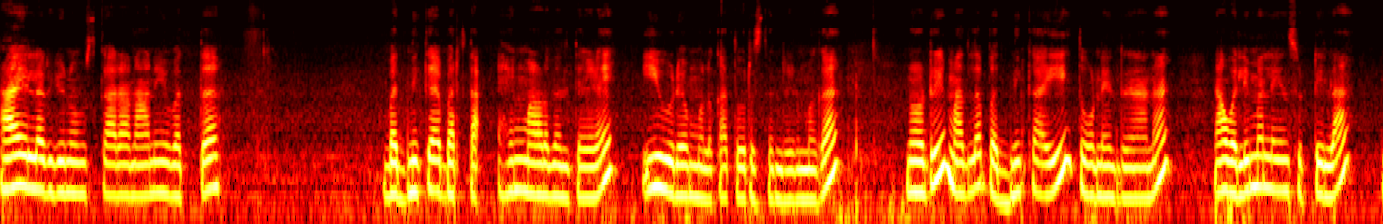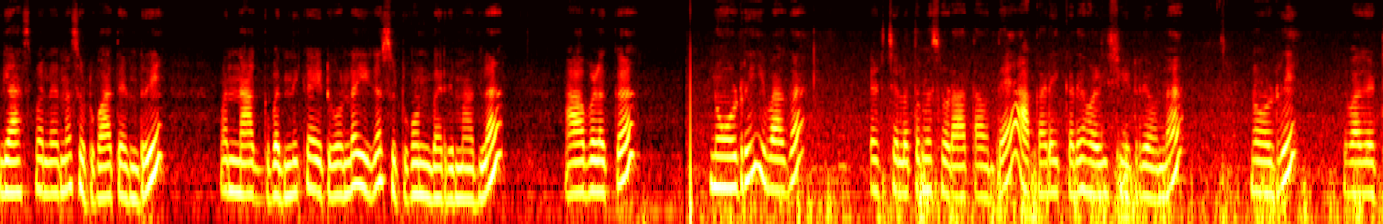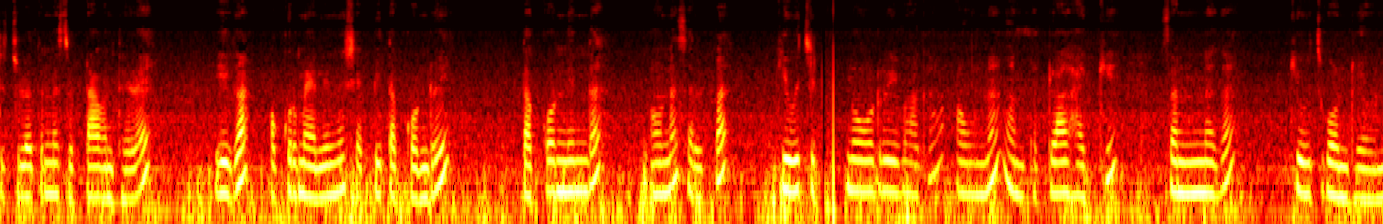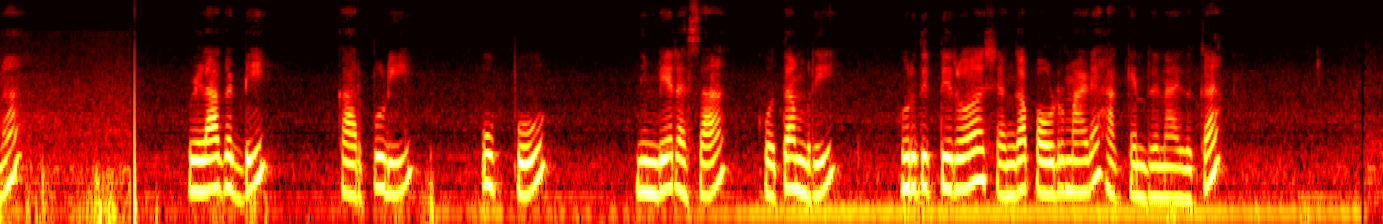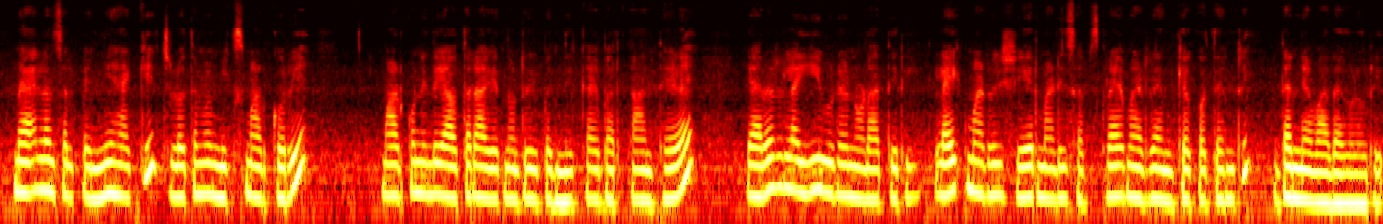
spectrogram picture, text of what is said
Hi ಎಲ್ಲರಿಗೂ ನಮಸ್ಕಾರ. ನಾನು ಇವತ್ತು ಬದ್ನಿಕಾಯಿ ಬರ್ತಾ ಹೆಂಗೆ ಮಾಡೋದಂತೇಳಿ ಈ ವಿಡಿಯೋ ಮೂಲಕ ತೋರಿಸ್ತೇನೆ ರೀ ನಿಮಗೆ. ನೋಡಿರಿ, ಮೊದ್ಲು ಬದ್ನಿಕಾಯಿ ತೊಗೊಂಡೇನಿ ರೀ ನಾನು. ನಾವು ಒಲೆ ಮೇಲೆ ಏನು ಸುಟ್ಟಿಲ್ಲ, ಗ್ಯಾಸ್ ಮೇಲೆನ ಸುಟ್ಕೊತೇನೆ ರೀ. ಒಂದು ನಾಲ್ಕು ಬದ್ನಿಕಾಯಿ ಇಟ್ಕೊಂಡು ಈಗ ಸುಟ್ಕೊಂಡು ಬರ್ರಿ ಮೊದ್ಲು. ಆ ಬಳಿಕ ನೋಡಿರಿ, ಇವಾಗ ಎಷ್ಟು ಚಲೋ ತಮ್ಮ ಸುಡಾತಾವಂತೆ ಆ ಕಡೆ ಈ ಕಡೆ ಹೊಳಿಸಿಡ್ರಿ ಅವನ್ನ ನೋಡಿರಿ, ಇವಾಗ ಎಷ್ಟು ಚಲೋ ತಮ್ಮ ಸುಟ್ಟಾವಂಥೇಳಿ ಈಗ ಅಕ್ರ ಮೇಲಿನ ಶೆಪ್ಪಿ ತಕ್ಕೊಂಡ್ರಿ. ತಕ್ಕೊಂಡಿಂದ ಅವನ್ನ ಸ್ವಲ್ಪ ಕಿವುಚಿಟ್ ನೋಡ್ರಿ ಇವಾಗ ಅವನ್ನ ಒಂದು ತಟ್ಲಾಗ ಹಾಕಿ ಸಣ್ಣಗೆ ಕಿವುಚ್ಕೊಂಡ್ರಿ ಅವನ್ನ ಉಳ್ಳಾಗಡ್ಡಿ ಖಾರ ಪುಡಿ ಉಪ್ಪು ನಿಂಬೆ ರಸ ಕೊತ್ತಂಬರಿ, ಹುರಿದಿಟ್ಟಿರೋ ಶೇಂಗಾ ಪೌಡ್ರ್ ಮಾಡಿ ಹಾಕೇನ್ರಿ ನಾ ಇದಕ್ಕೆ. ಮೇಲೆ ಒಂದು ಸ್ವಲ್ಪ ಎಣ್ಣೆ ಹಾಕಿ ಚಲೋ ತಮ್ಮ ಮಿಕ್ಸ್ ಮಾಡ್ಕೊರಿ. ಮಾಡ್ಕೊಂಡಿಂದ ಯಾವ ಥರ ಆಗೈತೆ ನೋಡಿರಿ ಬದ್ನಿಕಾಯಿ ಬರ್ತಾ ಅಂಥೇಳಿ. ಯಾರ್ಯಾರೆಲ್ಲ ಈ ವಿಡಿಯೋ ನೋಡತ್ತೀರಿ ಲೈಕ್ ಮಾಡಿರಿ, ಶೇರ್ ಮಾಡಿ, ಸಬ್ಸ್ಕ್ರೈಬ್ ಮಾಡಿರಿ ಅಂತ ಕೇಳ್ಕೊತೇನೆ ರೀ ಧನ್ಯವಾದಗಳು ರೀ.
